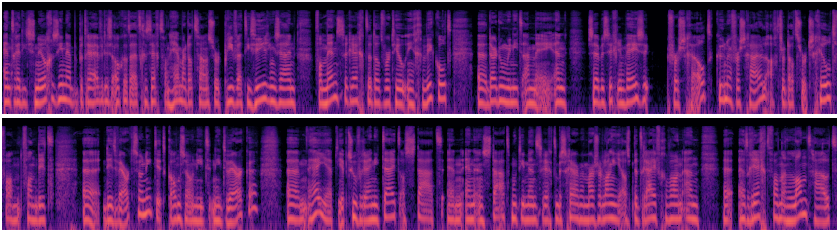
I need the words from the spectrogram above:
en traditioneel gezien hebben bedrijven dus ook altijd gezegd van hé, maar dat zou een soort privatisering zijn van mensenrechten. Dat wordt heel ingewikkeld. Uh, daar doen we niet aan mee. En ze hebben zich in wezen verschuilt, kunnen verschuilen achter dat soort schild van, van dit, uh, dit werkt zo niet, dit kan zo niet, niet werken. Um, je, hebt, je hebt soevereiniteit als staat en, en een staat moet die mensenrechten beschermen, maar zolang je als bedrijf gewoon aan uh, het recht van een land houdt,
